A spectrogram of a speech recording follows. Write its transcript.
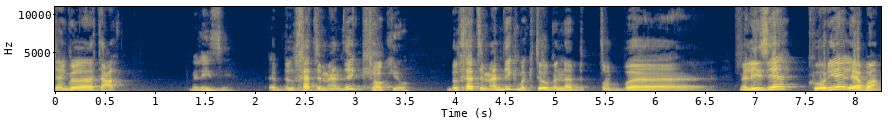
كان يقول له تعال. ماليزيا. بالختم عندك؟ طوكيو. بالختم عندك مكتوب إنه بتطب آه، ماليزيا كوريا اليابان.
